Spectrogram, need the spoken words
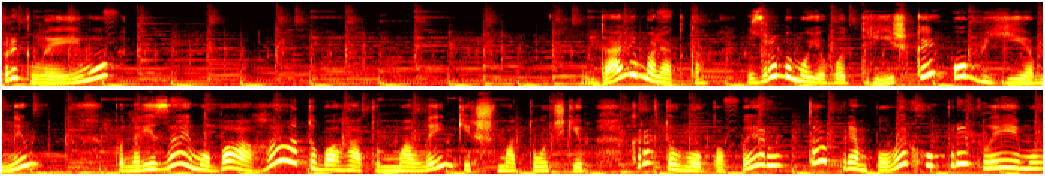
Приклеїмо. Далі, малятка, зробимо його трішки об'ємним. Понарізаємо багато-багато маленьких шматочків крафтового паперу та прямо поверху приклеїмо.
